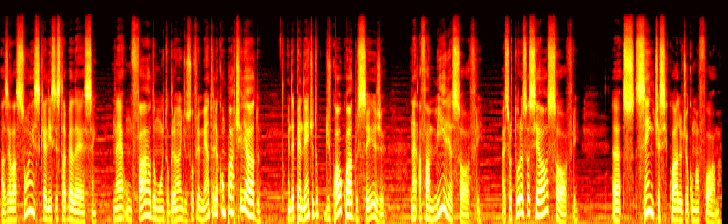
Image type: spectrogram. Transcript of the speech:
As relações que ali se estabelecem, né, um fardo muito grande, o sofrimento ele é compartilhado. Independente do, de qual quadro seja, né, a família sofre, a estrutura social sofre, uh, sente esse quadro de alguma forma.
